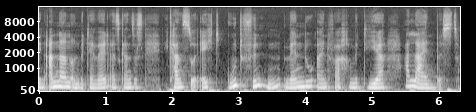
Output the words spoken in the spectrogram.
den anderen und mit der Welt als Ganzes, die kannst du echt gut finden, wenn du einfach mit dir allein bist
